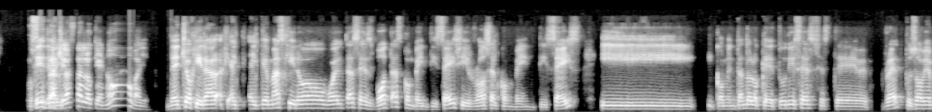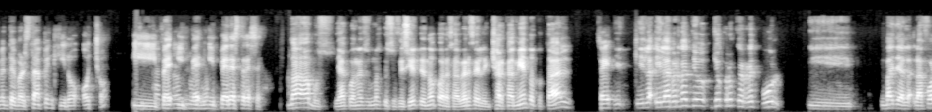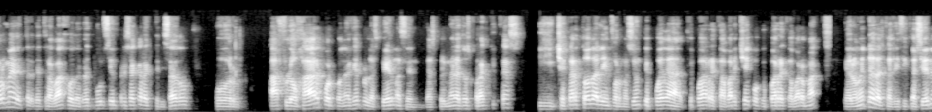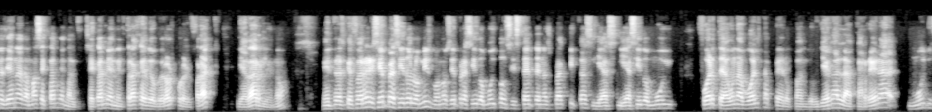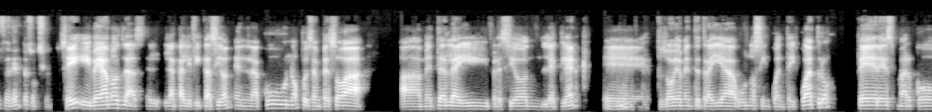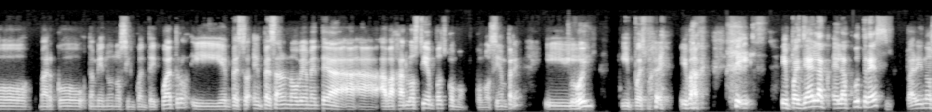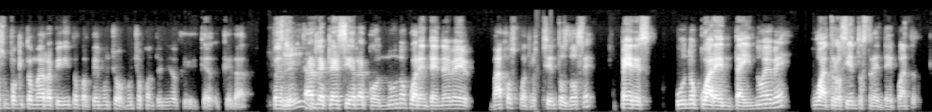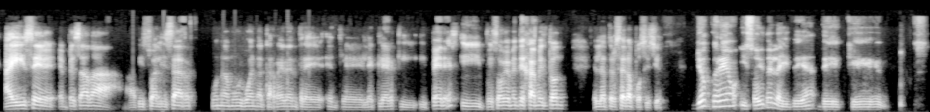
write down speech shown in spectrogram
O sí, cayó hasta lo que no, vaya. De hecho, girar, el, el, que más giró vueltas es Bottas con 26 y Russell con 26. Y, y, comentando lo que tú dices, este, Red, pues obviamente Verstappen giró 8 y, Pe no, y, Pe y, Pérez 13. No, pues ya con eso es más que suficiente, ¿no? Para saberse el encharcamiento total. Sí. Y, la, y la, verdad, yo, yo creo que Red Bull y vaya, la, la forma de, tra de trabajo de Red Bull siempre se ha caracterizado por aflojar, por poner ejemplo, las piernas en las primeras dos prácticas y checar toda la información que pueda, que pueda recabar Checo, que pueda recabar Max. Y al momento de las calificaciones ya nada más se cambian, al, se cambian el traje de overall por el frac y a darle, ¿no? Mientras que Ferrari siempre ha sido lo mismo, ¿no? Siempre ha sido muy consistente en las prácticas y ha, y ha sido muy fuerte a una vuelta, pero cuando llega la carrera, muy diferentes opciones. Sí, y veamos las, la calificación. En la Q1, pues empezó a, a meterle ahí presión Leclerc. Uh -huh. eh, pues obviamente traía 1.54. Pérez marcó, marcó también 1.54 y empezó, empezaron obviamente a, a, a, bajar los tiempos como, como siempre. Y, Uy. y pues y, y, y, pues ya en la, en la Q3, para irnos un poquito más rapidito porque hay mucho, mucho contenido que, que, que dar. Pues sí. Charles Leclerc cierra con 1.49 bajos 412, Pérez 149 434. Ahí se empezaba a visualizar una muy buena carrera entre, entre Leclerc y, y, Pérez y pues obviamente Hamilton en la tercera posición. Yo creo y soy de la idea de que,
